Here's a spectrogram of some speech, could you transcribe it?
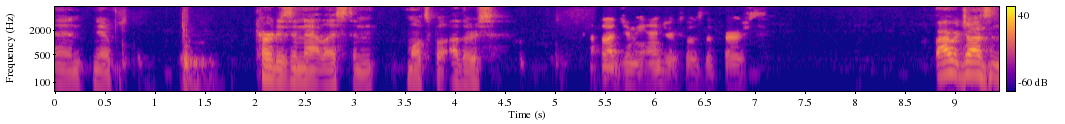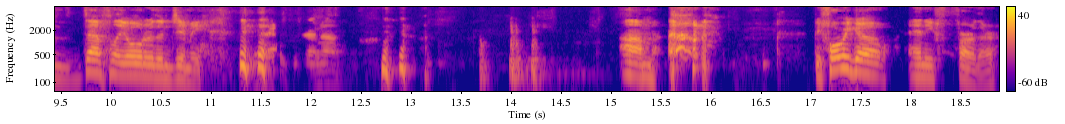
and you know, Kurt is in that list and multiple others. I thought Jimi Hendrix was the first. Robert Johnson's definitely older than Jimi. Fair enough. Um, before we go any further,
